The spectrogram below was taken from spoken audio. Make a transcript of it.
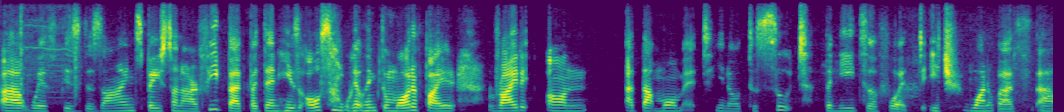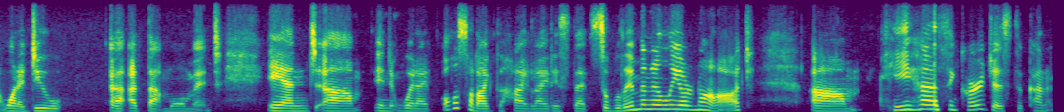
uh, with these designs based on our feedback, but then he's also willing to modify it right on at that moment, you know, to suit the needs of what each one of us uh, want to do uh, at that moment. And um, and what I'd also like to highlight is that subliminally or not, um, he has encouraged us to kind of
